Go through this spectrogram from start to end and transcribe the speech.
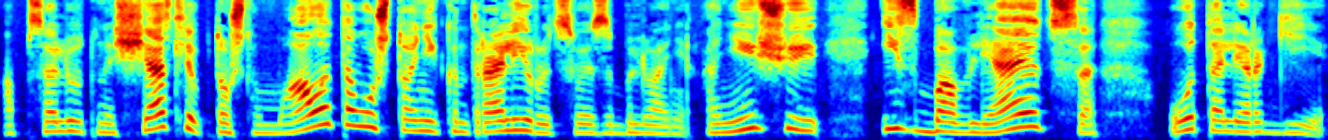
абсолютно счастливы, потому что мало того, что они контролируют свои заболевания, они еще и избавляются от аллергии.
